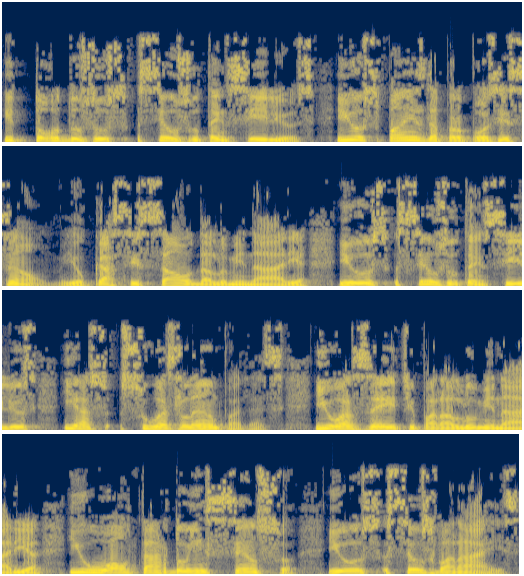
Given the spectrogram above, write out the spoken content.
e todos os seus utensílios, e os pães da proposição, e o castiçal da luminária, e os seus utensílios, e as suas lâmpadas, e o azeite para a luminária, e o altar do incenso, e os seus varais,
